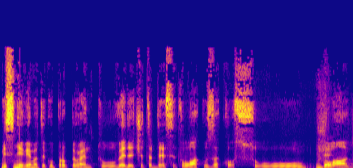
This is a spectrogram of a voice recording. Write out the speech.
mislim, njega imate kao propelent u VD40, u laku za kosu, blagu.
